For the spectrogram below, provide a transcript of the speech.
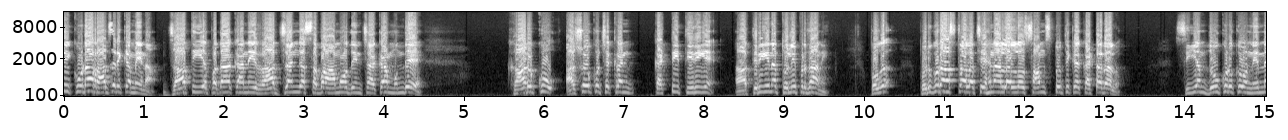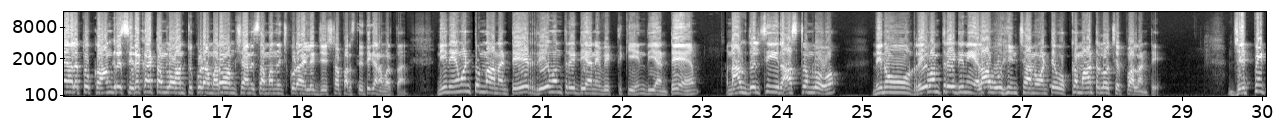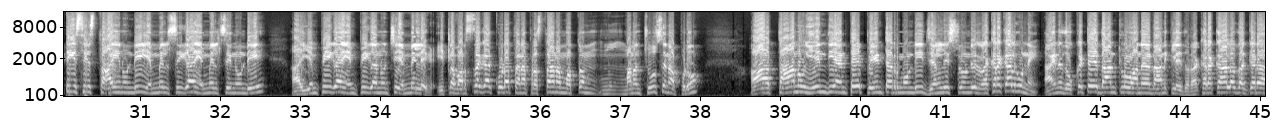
ప్రతిదీ కూడా రాజరికమేనా జాతీయ పతాకాన్ని రాజ్యాంగ సభ ఆమోదించాక ముందే కారుకు అశోకు చక్రం కట్టి తిరిగి తిరిగిన తొలి ప్రధాని. పొగ పొరుగు రాష్ట్రాల చిహ్నాలలో సాంస్కృతిక కట్టడాలు. సీఎం దూకుడుకు నిర్ణయాలతో కాంగ్రెస్ ఇరకాటంలో అంటూ కూడా మరో అంశానికి సంబంధించి కూడా హైలైట్ చేసిన పరిస్థితి కనబడతాను నేనేమంటున్నానంటే రేవంత్ రెడ్డి అనే వ్యక్తికి ఏంది అంటే నాకు తెలిసి ఈ రాష్ట్రంలో నేను రేవంత్ రెడ్డిని ఎలా ఊహించాను అంటే ఒక్క మాటలో చెప్పాలంటే జెడ్పీటీసీ స్థాయి నుండి ఎమ్మెల్సీగా ఎమ్మెల్సీ నుండి ఆ ఎంపీగా ఎంపీగా నుంచి ఎమ్మెల్యేగా. ఇట్లా వరుసగా కూడా తన ప్రస్థానం మొత్తం మనం చూసినప్పుడు ఆ తాను ఏంది అంటే పెయింటర్ నుండి జర్నలిస్ట్ నుండి రకరకాలుగా ఉన్నాయి. ఆయనది ఒక్కటే దాంట్లో అనడానికి లేదు. రకరకాల దగ్గర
